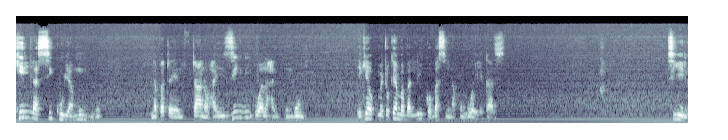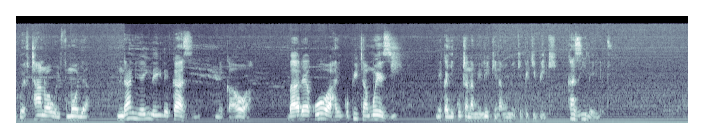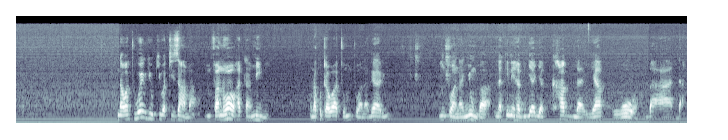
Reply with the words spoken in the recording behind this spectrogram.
kila siku ya Mungu napata elfu tano haizidi wala haipungui. Ikiwa kumetokea mabadiliko, basi inapungua ile kazi. sijui ilikuwa elfu tano au elfu moja ndani ya ile ile kazi nikaoa. Baada ya kuoa haikupita mwezi nikajikuta na miliki na mimi kipikipiki, kazi ile ile tu. Na watu wengi ukiwatizama, mfano wao hata mimi, unakuta watu, mtu ana gari, mtu ana nyumba, lakini havijaja kabla ya kuoa, baada.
